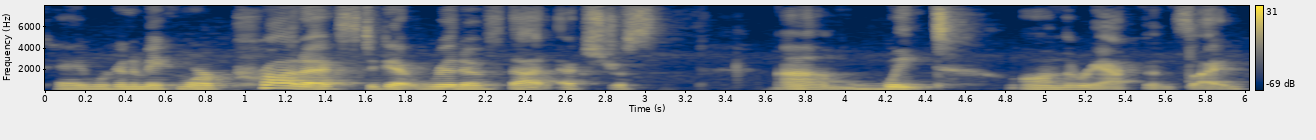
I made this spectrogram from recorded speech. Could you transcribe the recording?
Okay, we're going to make more products to get rid of that extra um, weight on the reactant side.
